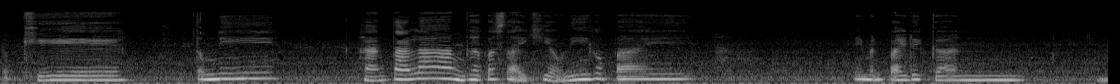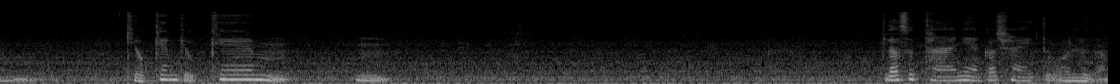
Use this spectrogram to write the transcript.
โอเค ตรงนี้ หางตาล่าง เธอก็ใส่เขียวนี้เข้าไป ให้มันไปด้วยกัน เขียวเข้มเขียวเข้ม อืม แล้วสุดท้ายเนี่ยก็ใช้ตัวเหลือง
